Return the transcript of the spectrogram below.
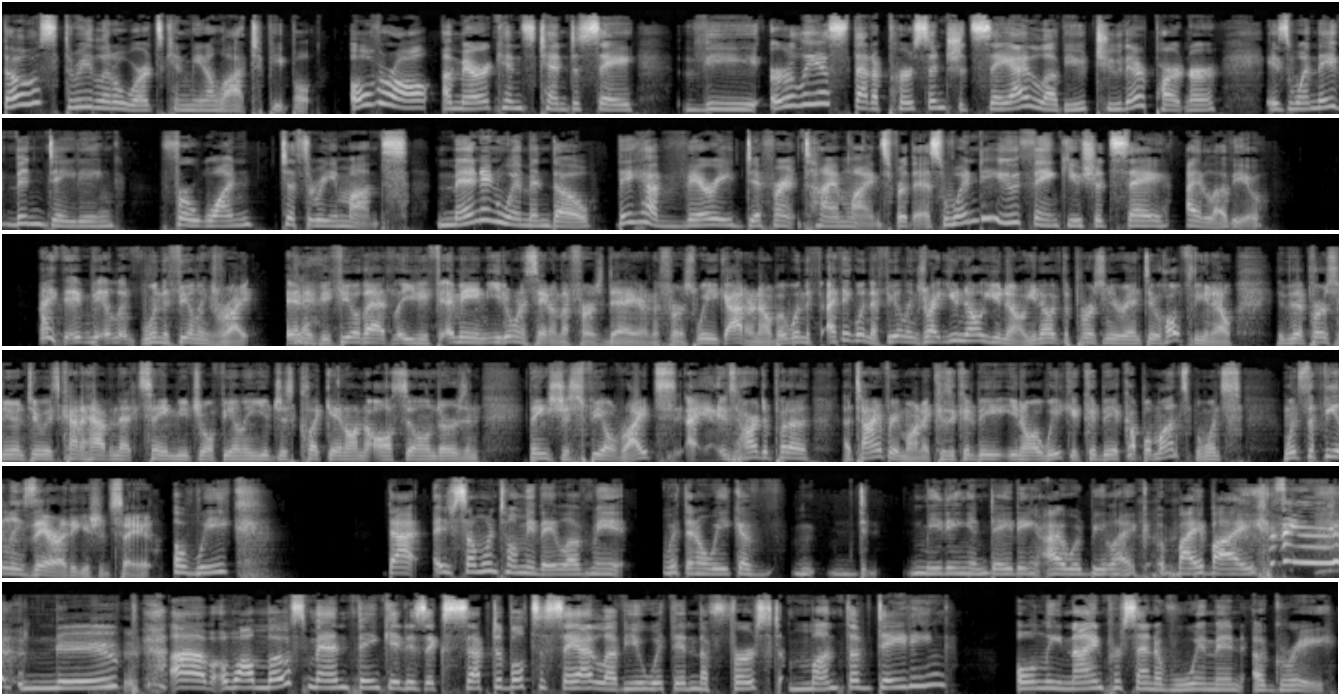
Those three little words can mean a lot to people. Overall, Americans tend to say the earliest that a person should say I love you to their partner is when they've been dating for one to three months. Men and women, though, they have very different timelines for this. When do you think you should say I love you? I, when the feeling's right. And Yeah. if you feel that, if you- I mean, you don't want to say it on the first day or in the first week. I don't know, but when the, I think when the feeling's right, you know, you know, you know, if the person you're into, hopefully, you know, the person you're into is kind of having that same mutual feeling. You just click in on all cylinders and things just feel right. It's hard to put a, a time frame on it because it could be, you know, a week, it could be a couple months, but once once the feeling's there, I think you should say it. a week that if someone told me they love me within a week of meeting and dating i would be like bye bye nope. Um, while most men think it is acceptable to say i love you within the first month of dating only 9% of women agree.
